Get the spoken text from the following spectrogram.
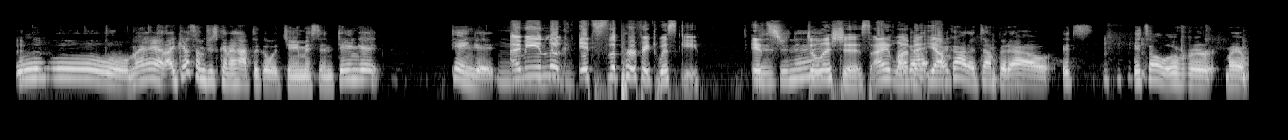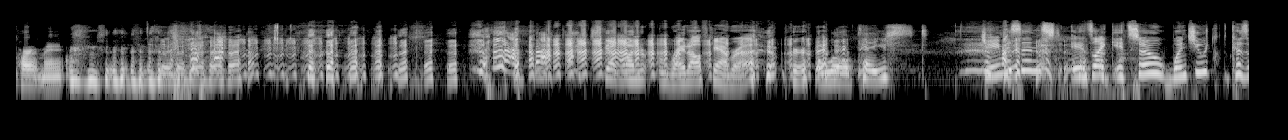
oh man, I guess I'm just gonna have to go with Jameson. Dang it, dang it. I mean, look, mm. it's the perfect whiskey. It's Isn't it? delicious. I love I got, it. Yeah. I gotta dump it out. It's it's all over my apartment. Just got one right off camera. a little taste. Jameson's it's like it's so once you because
